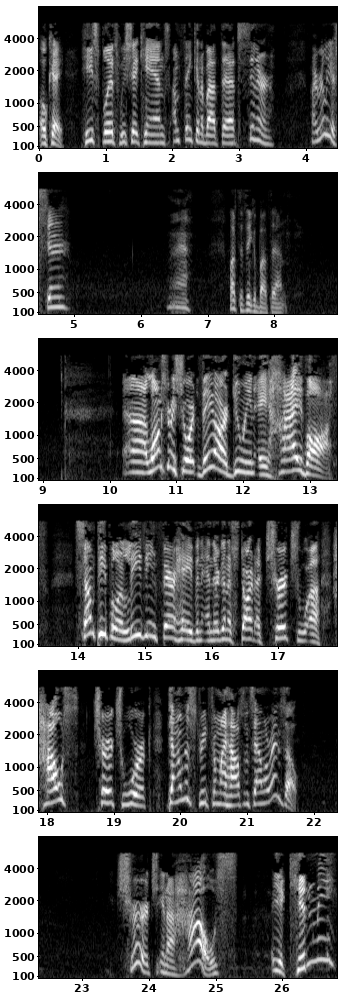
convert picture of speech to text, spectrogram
Okay. He splits. We shake hands. I'm thinking about that. Sinner. Am I really a sinner? Eh, I'll have to think about that. Uh, long story short, they are doing a hive off some people are leaving Fairhaven and they're going to start a church, uh, house church work down the street from my house in San Lorenzo. Church in a house? Are you kidding me?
